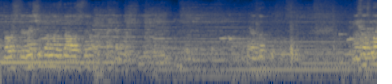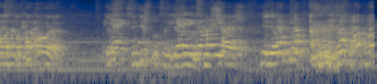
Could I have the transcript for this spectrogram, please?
Потому что иначе бы она знала, что... Хотя может не. Я запутался. Нас Я думаю, осталось что только трое. Ты Я сидишь тут среди я и живых, смущаешь. Не, я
